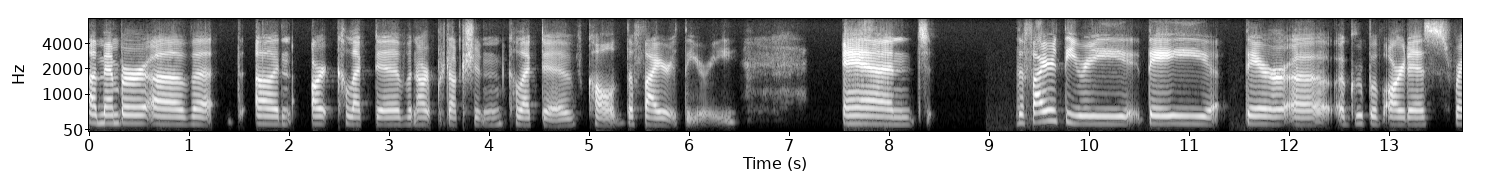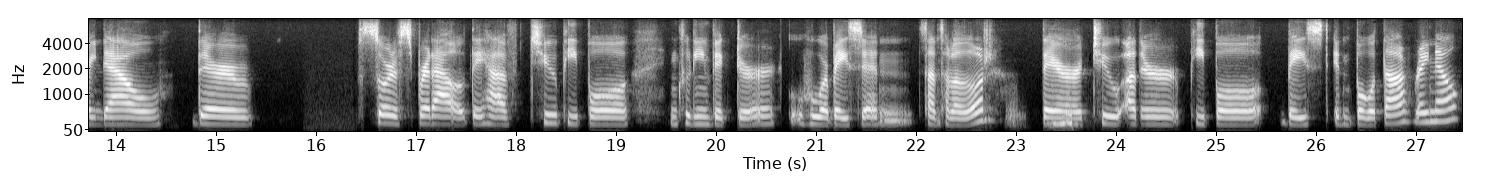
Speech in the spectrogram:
a member of uh, an art collective, an art production collective called The Fire Theory. And The Fire Theory, they they're a, a group of artists right now. They're sort of spread out. They have two people, including Victor, who are based in San Salvador. There are mm-hmm. two other people based in Bogota right now,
